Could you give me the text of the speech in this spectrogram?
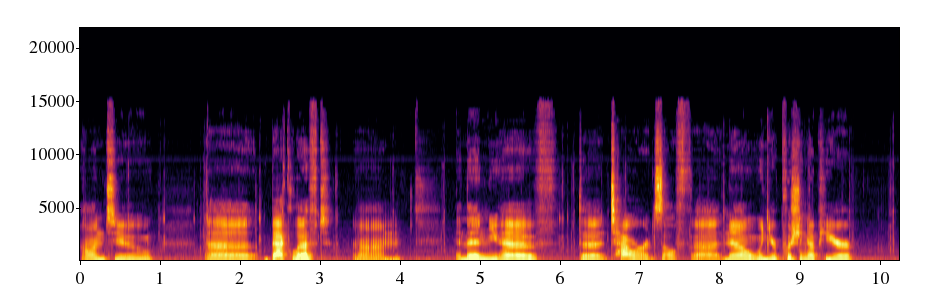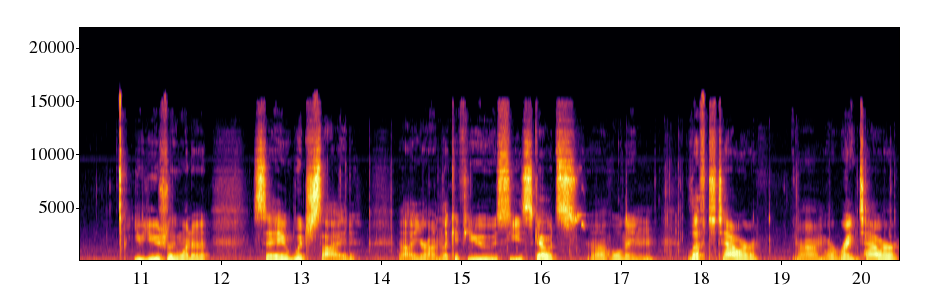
onto uh, back left. Um, and then you have the tower itself. Uh, now, when you're pushing up here, you usually want to say which side uh, you're on. Like if you see scouts uh, holding left tower um, or right tower,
